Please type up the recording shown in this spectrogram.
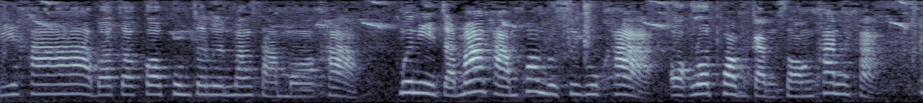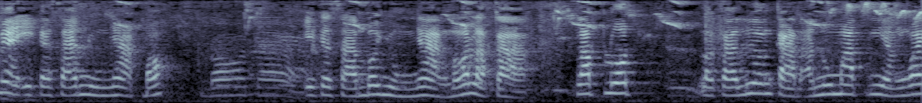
ดีค่ะ บจกภูมิเจริญบางสามหมอค่ะ มื่อนี้จะมาถามความรู้สึกลูกค่ะ ออกรถพร้อมกันสองขั้นค่ะ แม่เอกสารยุ่งยากบ่บอจ้าเอกสารบ่ยุ่งยากเนาะหลักกะรับรถหลักกะเรื่องการอนุมัติอหย่างไว้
